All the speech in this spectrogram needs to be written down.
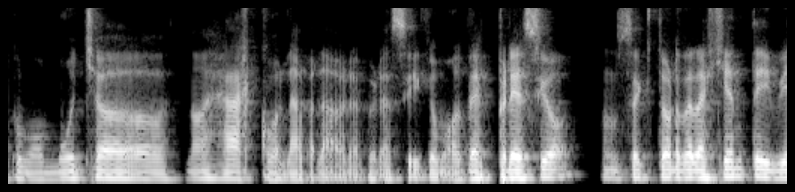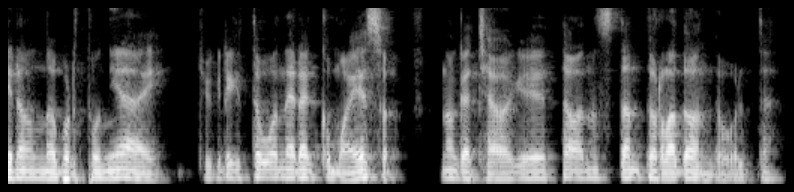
como mucho, no es asco la palabra, pero así como desprecio a un sector de la gente y vieron una oportunidad ahí. Yo creo que esta buena era como eso, no cachaba que estaban hace tanto ratón de vuelta.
